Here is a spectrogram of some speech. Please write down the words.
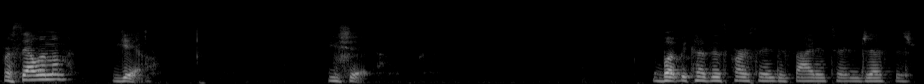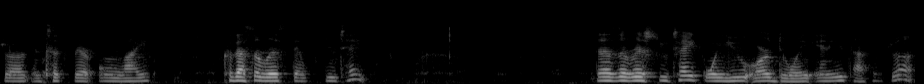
For selling them, yeah, you should. But because this person decided to ingest this drug and took their own life, because that's a risk that you take. That's the risk you take when you are doing any type of drug.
